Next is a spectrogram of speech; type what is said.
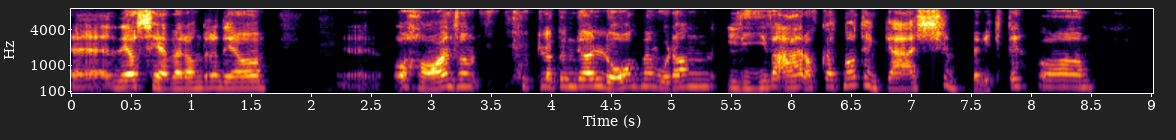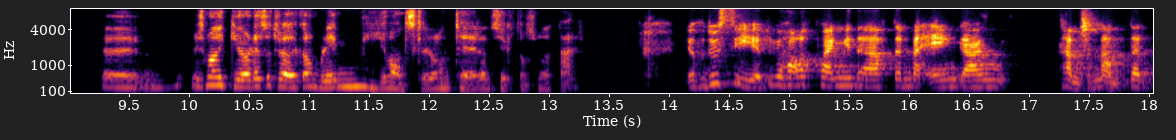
Eh, det å se hverandre, det å, eh, å ha en sånn fortløpende dialog med hvordan livet er akkurat nå, tenker jeg er kjempeviktig. Og eh, hvis man ikke gjør det, så tror jeg det kan bli mye vanskeligere å håndtere en sykdom som dette er. Ja, for Du sier du har et poeng i det at med en gang kanskje den, den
